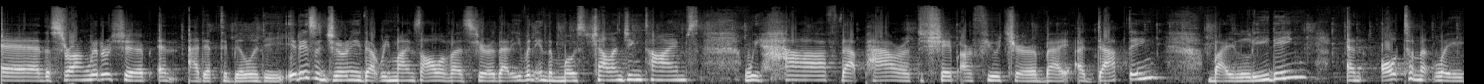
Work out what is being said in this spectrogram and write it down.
and the strong leadership and adaptability. It is a journey that reminds all of us here that even in the most challenging times, we have that power to shape our future by adapting, by leading, and ultimately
